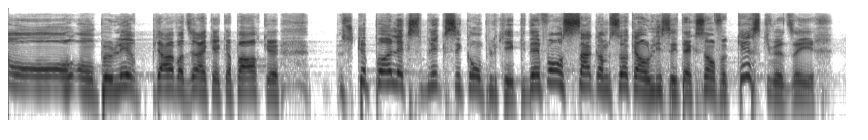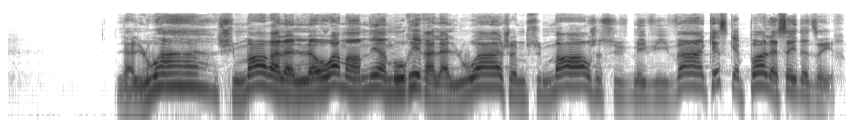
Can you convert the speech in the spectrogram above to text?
on, peut lire, Pierre va dire à quelque part que ce que Paul explique, c'est compliqué. Puis des fois, on se sent comme ça quand on lit ces textes on fait qu'est-ce qu'il veut dire? La loi, je suis mort à la loi, m'a emmené à mourir à la loi, je me suis mort, je suis vivant. Qu'est-ce que Paul essaye de dire?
